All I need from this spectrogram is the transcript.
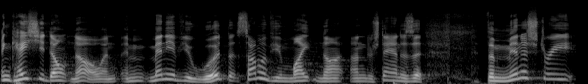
In case you don't know, and, and many of you would, but some of you might not understand, is that the ministry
